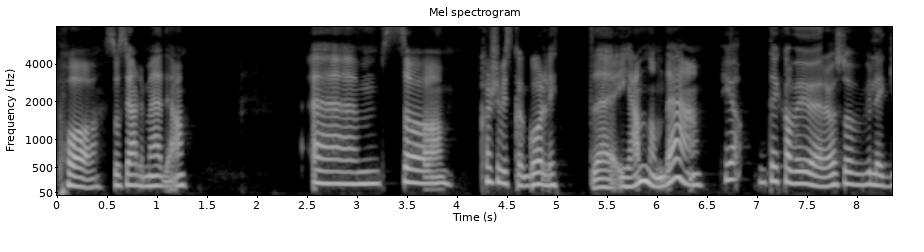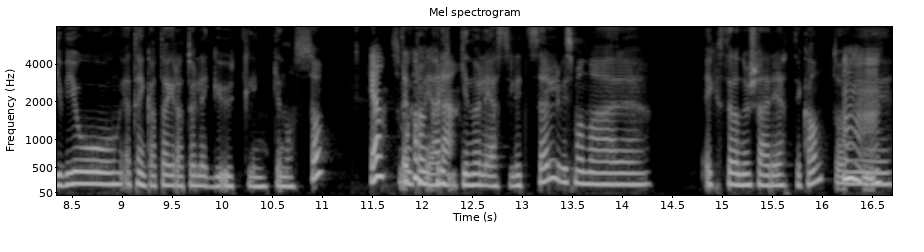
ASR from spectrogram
på sosiale medier. Så kanskje vi skal gå litt eh, igjennom det? Ja, det kan vi gjøre. Og så legger vi jo Jeg tenker at det er greit å legge ut linken også. Ja, Så man kan kan klikke inn og lese litt selv hvis man er eh, ekstra nysgjerrig i etterkant. Og Mm.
